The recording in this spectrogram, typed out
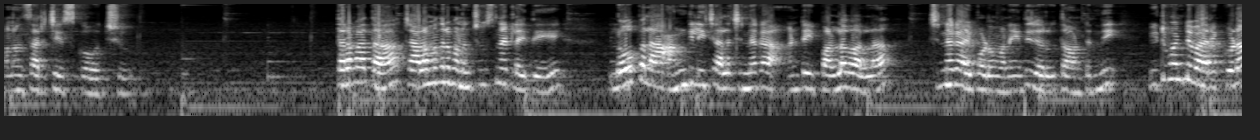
మనం సరి చేసుకోవచ్చు. తర్వాత చాలా మందిలో మనం చూసినట్లయితే లోపల అంగిలి చాలా చిన్నగా అంటే ఈ పళ్ళ వల్ల చిన్నగా అయిపోవడం అనేది జరుగుతూ ఉంటుంది. ఇటువంటి వారికి కూడా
